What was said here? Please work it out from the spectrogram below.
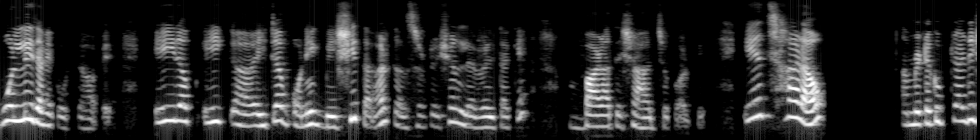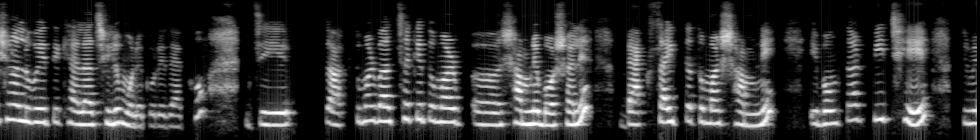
বললেই তাকে করতে হবে। এই এই এইটা অনেক বেশি তার কনসেন্ট্রেশন লেভেলটাকে বাড়াতে সাহায্য করবে। এছাড়াও আমরা এটা খুব ট্র্যাডিশনাল ওয়েতে খেলা ছিল, মনে করে দেখো যে তোমার বাচ্চাকে তোমার সামনে বসালে ব্যাক সাইডটা তোমার সামনে এবং তার পিঠে তুমি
